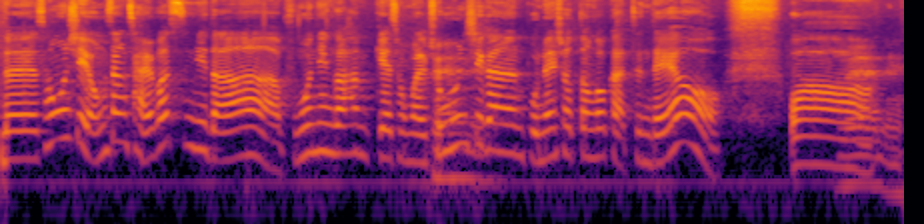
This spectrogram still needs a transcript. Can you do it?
네, 성훈 씨 영상 잘 봤습니다. 부모님과 함께 정말 좋은 네. 시간 보내셨던 것 같은데요. 와, 네네.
